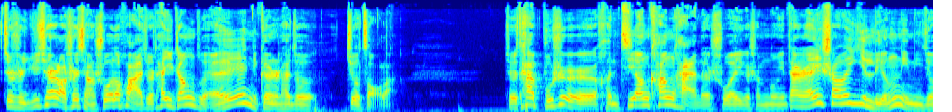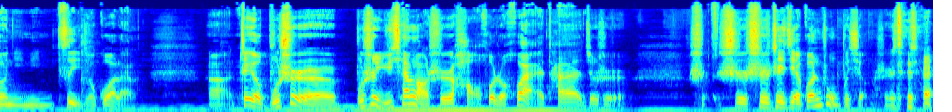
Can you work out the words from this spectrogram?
就是于谦老师想说的话，就是他一张嘴，哎，你跟着他就就走了。就是他不是很激昂慷慨的说一个什么东西，但是哎，稍微一领你，你就你你自己就过来了，啊，这个不是不是于谦老师好或者坏，他就是是是是这届观众不行，是 对对，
